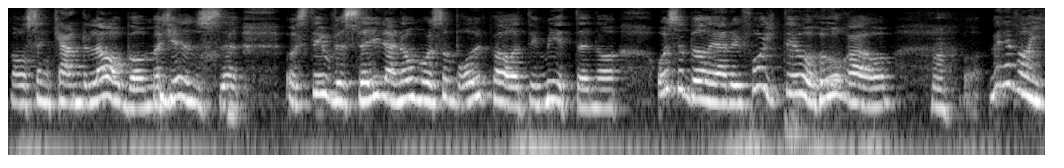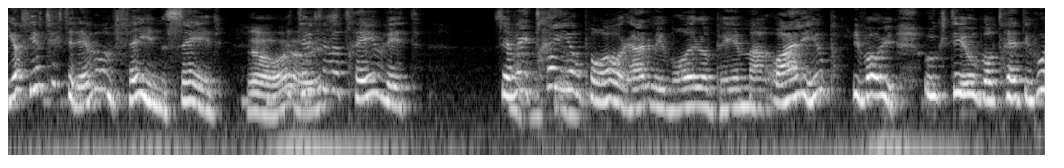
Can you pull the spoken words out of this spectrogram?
varsin kandelaber med ljus eh, och stod vid sidan om och så brudparet i mitten. Och, och så började folk då att hurra. Och, Mm. men det var en, jag, jag tyckte det var en fin sed. Ja, ja Jag tyckte det var trevligt. Så vet tre år på rad hade vi bröllop hemma och allihop, det var ju oktober 37,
